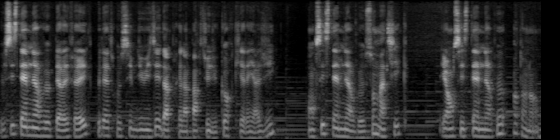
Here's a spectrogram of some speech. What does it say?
Le système nerveux périphérique peut être subdivisé d'après la partie du corps qui réagit en système nerveux somatique et en système nerveux autonome.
